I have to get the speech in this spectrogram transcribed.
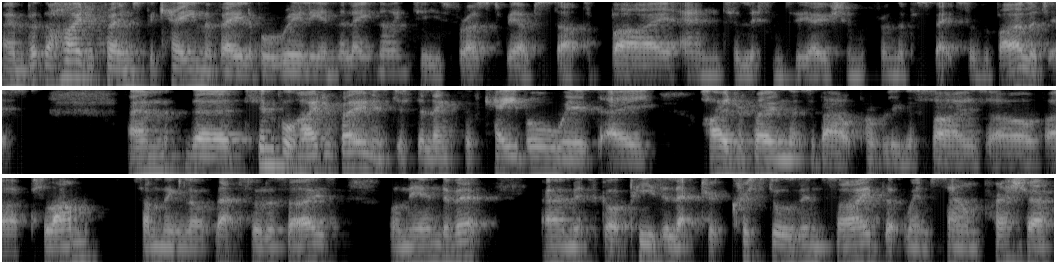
Um, but the hydrophones became available really in the late 90s for us to be able to start to buy and to listen to the ocean from the perspective of a biologist. Um, the simple hydrophone is just a length of cable with a hydrophone that's about probably the size of a plum, something like that sort of size on the end of it. Um, it's got piezoelectric crystals inside that, when sound pressure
